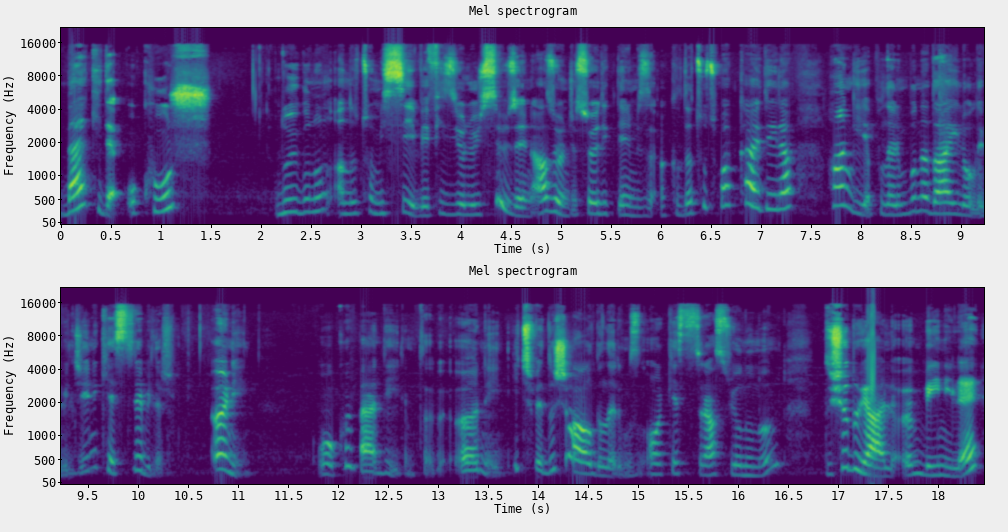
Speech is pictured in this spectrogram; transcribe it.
Belki de okur duygunun anatomisi ve fizyolojisi üzerine az önce söylediklerimizi akılda tutmak kaydıyla hangi yapıların buna dahil olabileceğini kestirebilir. Örneğin, o okur ben değilim tabii. Örneğin iç ve dış algılarımızın orkestrasyonunun dışa duyarlı ön beyin ile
